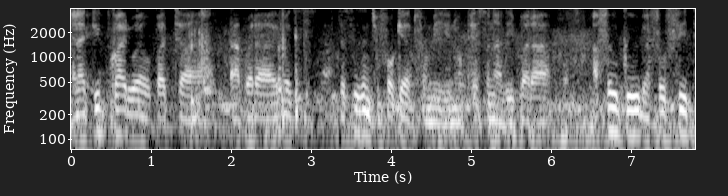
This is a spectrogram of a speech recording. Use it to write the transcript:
and I did quite well, but uh, uh, but uh, it was it's a season to forget for me, you know, personally. But uh, I feel good, I feel fit,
